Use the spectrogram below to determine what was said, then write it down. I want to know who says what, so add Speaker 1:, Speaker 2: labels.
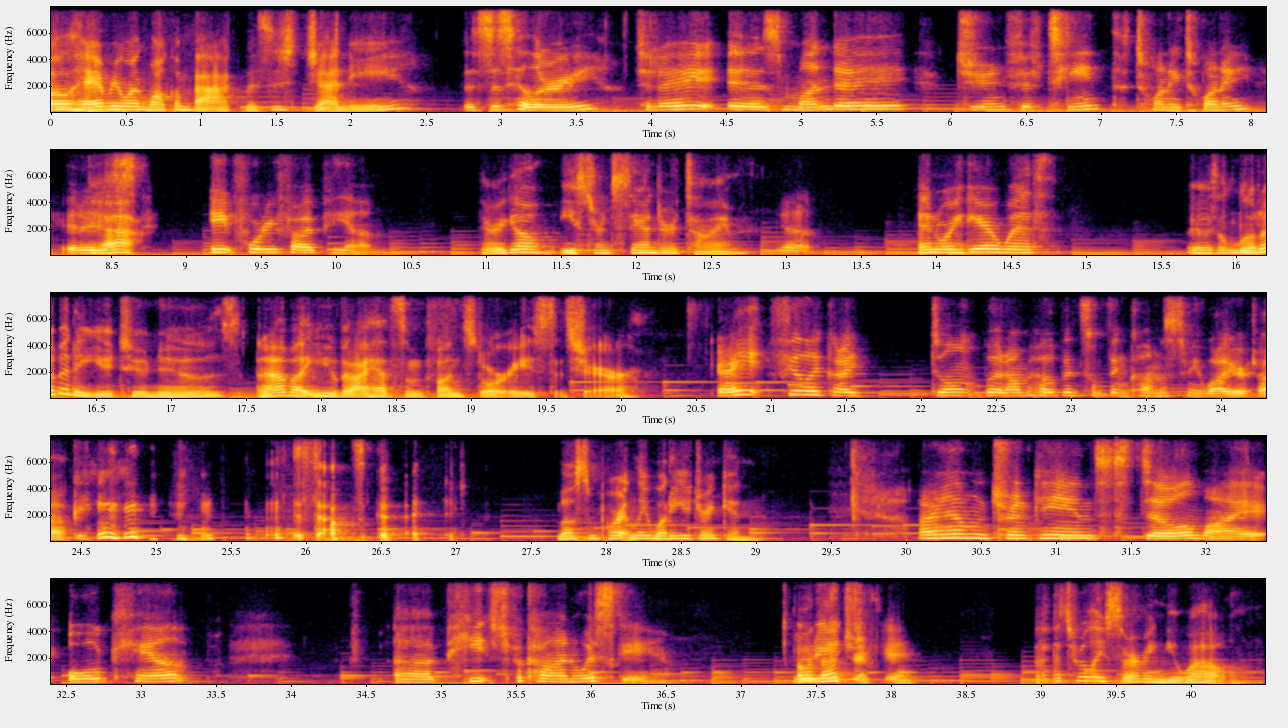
Speaker 1: Well, hey everyone, welcome back. This is Jenny.
Speaker 2: This is Hillary. Today is Monday, June 15th, 2020. It is
Speaker 1: Yeah.
Speaker 2: 8:45 p.m.
Speaker 1: There we go, Eastern Standard Time.
Speaker 2: Yeah.
Speaker 1: And we're here with there's a little bit of U2 news. I don't about you, but I have some fun stories to share.
Speaker 2: I feel like I don't, but I'm hoping something comes to me while you're talking.
Speaker 1: Sounds good. Most importantly, what are you drinking?
Speaker 2: I am drinking still my old camp uh, peach pecan whiskey. What
Speaker 1: Oh,
Speaker 2: are you drinking?
Speaker 1: That's really serving you well.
